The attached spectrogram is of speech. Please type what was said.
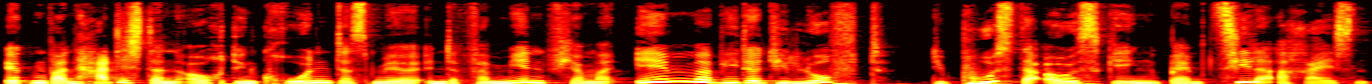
irgendwann hatte ich dann auch den Grund, dass mir in der Familienfirma immer wieder die Luft die Puste ausging beim Ziele erreichen.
